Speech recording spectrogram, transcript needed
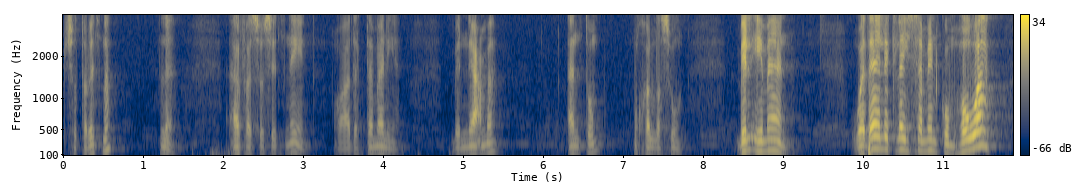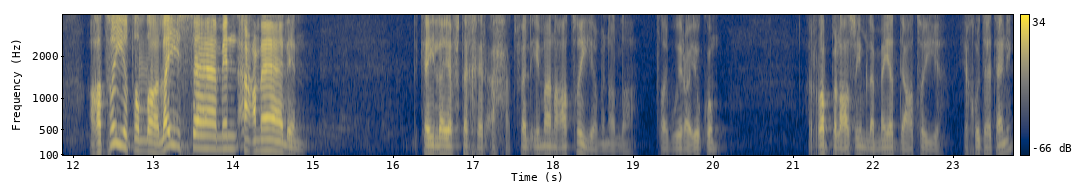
بشطارتنا؟ لا. أفسس اثنين وعدد ثمانية. بالنعمة أنتم مخلصون. بالإيمان. وذلك ليس منكم. هو عطية الله ليس من أعمال. كي لا يفتخر أحد. فالإيمان عطية من الله. طيب وإيه رأيكم؟ الرب العظيم لما يدي عطية ياخدها تاني؟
